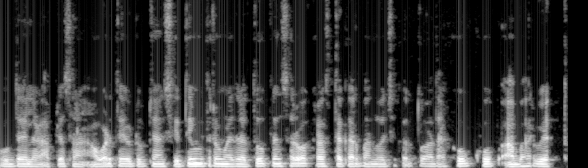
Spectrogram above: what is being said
उद्याला आपल्या सर आवडत्या यूट्यूब चॅनल शेती मित्र मिळत राहतो पण सर्व कास्तकार बांधवाचे करतो आता खूप खूप आभार व्यक्त.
